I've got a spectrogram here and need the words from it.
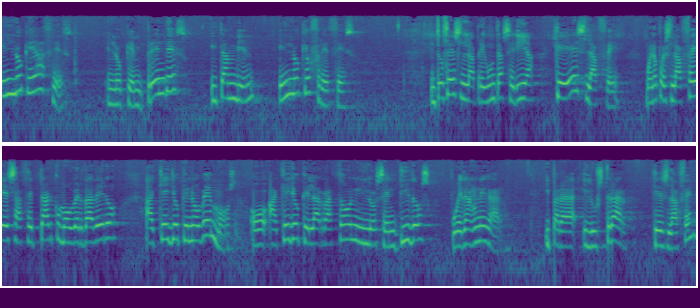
en lo que haces, en lo que emprendes y también en lo que ofreces. Entonces la pregunta sería, ¿qué es la fe? Bueno, pues la fe es aceptar como verdadero aquello que no vemos o aquello que la razón y los sentidos puedan negar. Y para ilustrar qué es la fe,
